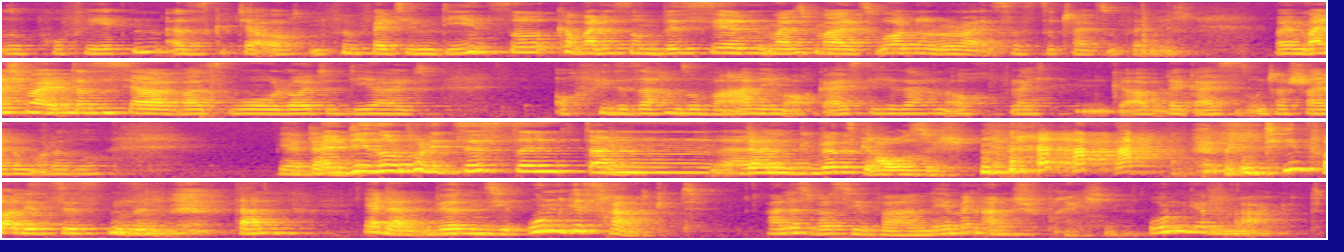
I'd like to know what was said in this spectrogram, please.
so Propheten? Also es gibt ja auch einen fünffältigen Dienst, so kann man das so ein bisschen manchmal zuordnen oder ist das total zufällig? Weil manchmal, das ist ja was, wo Leute, die halt auch viele Sachen so wahrnehmen, auch geistliche Sachen, auch vielleicht der Geistesunterscheidung oder so. Ja, dann, Wenn die so ein Polizist sind, dann. Ja, dann äh, wird es grausig. Wenn die Polizisten sind, dann, ja, dann würden sie ungefragt alles, was sie wahrnehmen, ansprechen. Ungefragt.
